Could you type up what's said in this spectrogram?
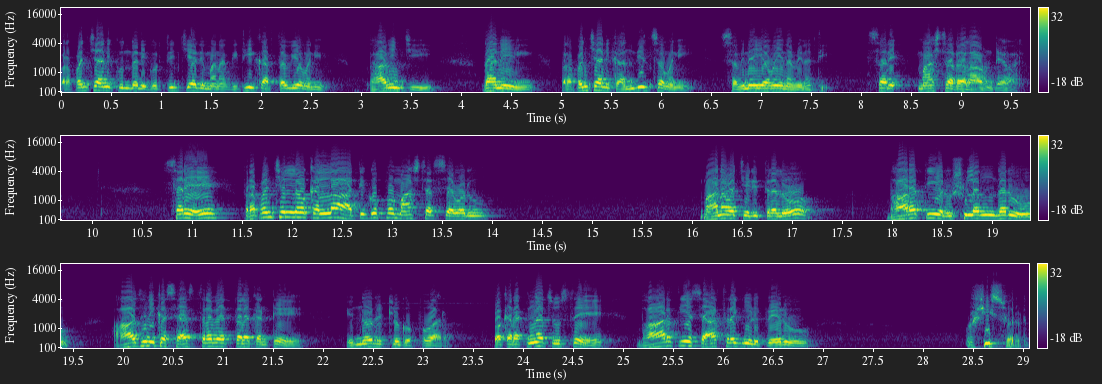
ప్రపంచానికి ఉందని గుర్తించి అది మన విధి కర్తవ్యమని భావించి దానిని ప్రపంచానికి అందించమని సవినయమైన వినతి. సరే మాస్టర్ అలా ఉండేవారు. సరే ప్రపంచంలో కల్లా అతి గొప్ప మాస్టర్స్ ఎవరు? మానవ చరిత్రలో భారతీయ ఋషులందరూ ఆధునిక శాస్త్రవేత్తల కంటే ఎన్నో రెట్లు గొప్పవారు. ఒక రకంగా చూస్తే భారతీయ శాస్త్రజ్ఞుడి పేరు ఋషీశ్వరుడు.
